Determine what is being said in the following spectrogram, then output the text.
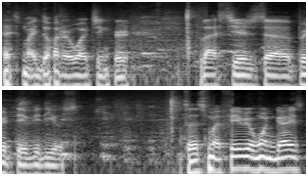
That's my daughter watching her last year's uh, birthday videos. So that's my favorite one, guys.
